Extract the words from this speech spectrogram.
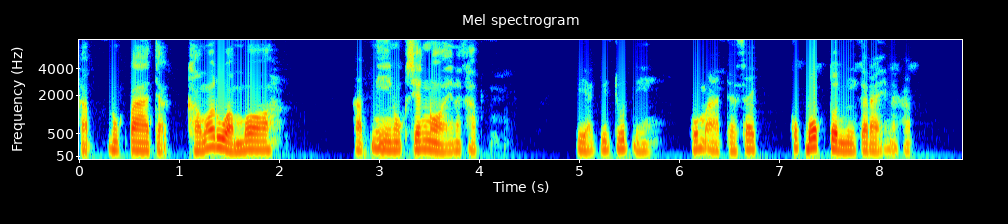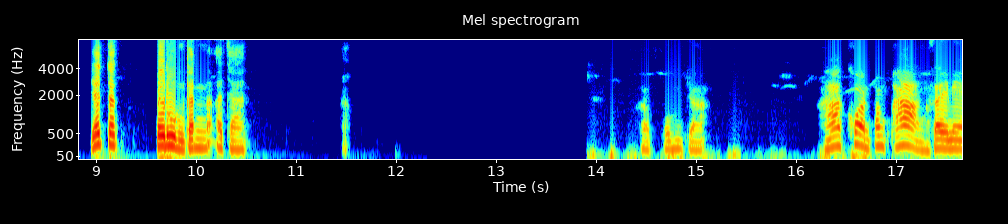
ครับนกปลาจะเขามารวมบอครับนี่นกเสียงหน่อยนะครับเปียกยุจุดนี่ผมอาจจะใส่ กุกบกต้นนี้ก็ได้นะครับ เดี๋ยวจะไปรุ่นกันนะอาจารย์ ครับผมจะหาค้อนพังๆใส่แน่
